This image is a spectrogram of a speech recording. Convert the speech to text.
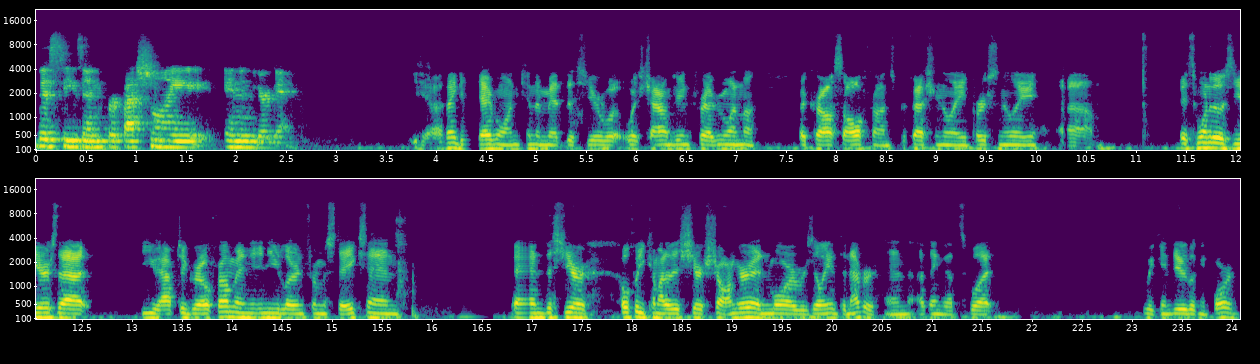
this season professionally in your game? Yeah, I think everyone can admit this year was challenging for everyone across all fronts, professionally, personally. Um, it's one of those years that you have to grow from and, and you learn from mistakes. And and this year, hopefully, you come out of this year stronger and more resilient than ever. And I think that's what we can do looking forward.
